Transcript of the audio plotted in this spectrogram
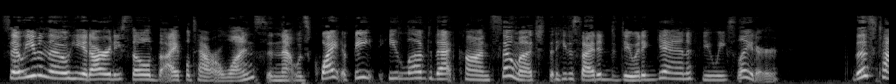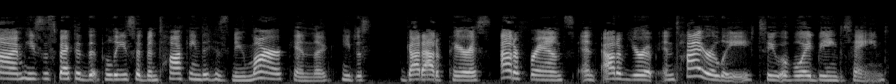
So even though he had already sold the Eiffel Tower once, and that was quite a feat, he loved that con so much that he decided to do it again a few weeks later. This time, he suspected that police had been talking to his new mark, and the, he just got out of Paris, out of France, and out of Europe entirely to avoid being detained.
